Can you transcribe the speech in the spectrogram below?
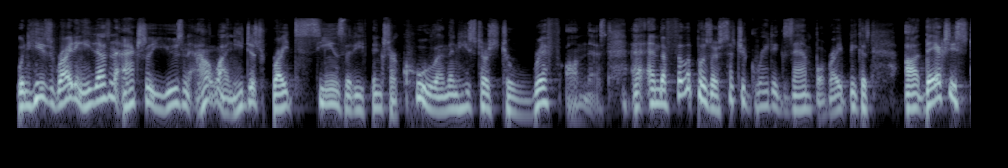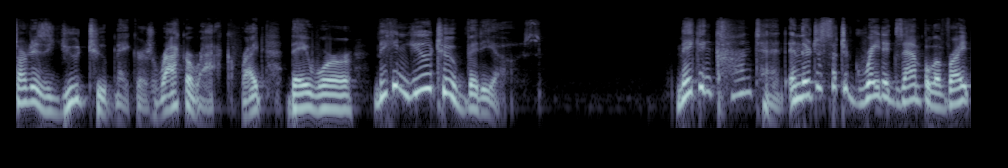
when he's writing, he doesn't actually use an outline. He just writes scenes that he thinks are cool, and then he starts to riff on this. And, and the Philippous are such a great example, right? Because uh, they actually started as YouTube makers, Rack-a-Rack, right? They were making YouTube videos making content. And they're just such a great example of, right?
